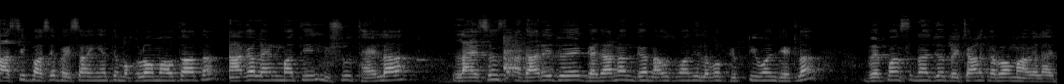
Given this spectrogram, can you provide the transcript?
આસી પાસે પૈસા અહીંયાથી મોકલવામાં આવતા હતા. નાગાલેન્ડમાંથી ઇસ્યુ થયેલા લાયસન્સ આધારે જો એ ગજાનંદ ગન હાઉસમાંથી લગભગ ફિફ્ટી વન જેટલા વેપન્સના જો વેચાણ કરવામાં આવેલા છે.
